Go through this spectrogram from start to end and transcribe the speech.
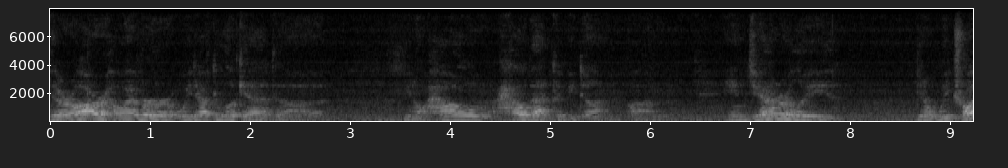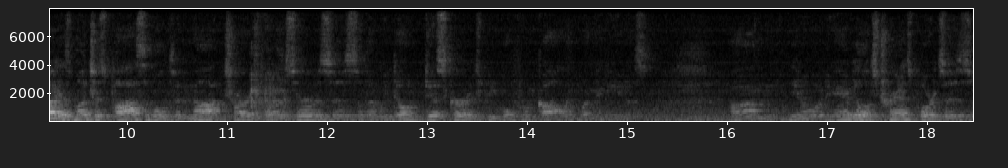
There are, however, we'd have to look at, uh, you know, how, how that could be done. Um, And generally, you know, we try as much as possible to not charge for our services so that we don't discourage people from calling when they need us. Um, You know, ambulance transports is,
